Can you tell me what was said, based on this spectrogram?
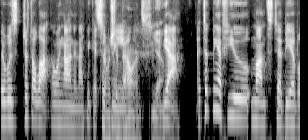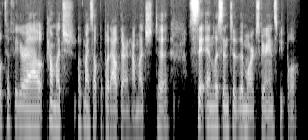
there was just a lot going on. And I think it took So took much me to balance. Yeah. yeah. It took me a few months to be able to figure out how much of myself to put out there and how much to sit and listen to the more experienced people.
